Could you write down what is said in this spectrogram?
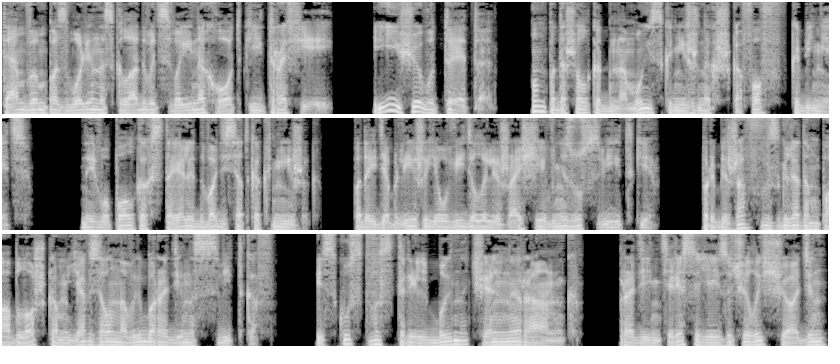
Там вам позволено складывать свои находки и трофеи. И еще вот это». Он подошел к одному из книжных шкафов в кабинете. На его полках стояли два десятка книжек. Подойдя ближе, я увидел лежащие внизу свитки. Пробежав взглядом по обложкам, я взял на выбор один из свитков. Искусство стрельбы начальный ранг. Ради интереса я изучил еще один.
